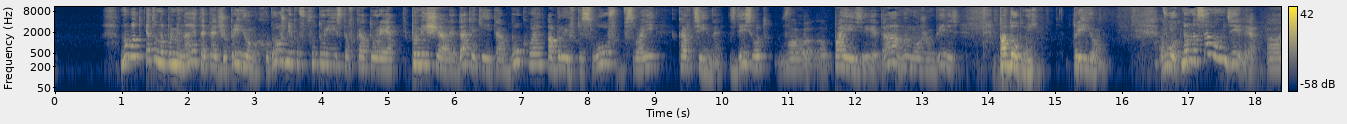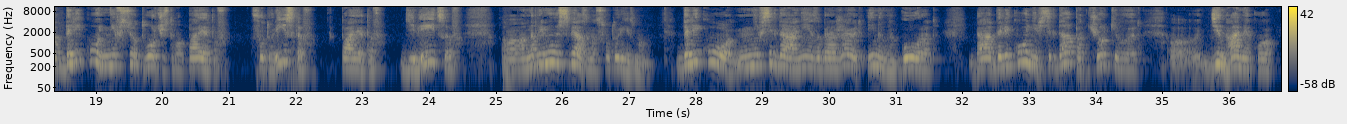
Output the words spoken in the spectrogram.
Ну вот это напоминает, опять же, приемы художников-футуристов, которые помещали, да, какие-то буквы, обрывки слов в свои картины. Здесь вот в поэзии, да, мы можем видеть подобный прием. Вот. Но на самом деле а, далеко не все творчество поэтов, футуристов, поэтов, гилейцев а, напрямую связано с футуризмом. Далеко не всегда они изображают именно город, да, далеко не всегда подчеркивают э, динамику.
